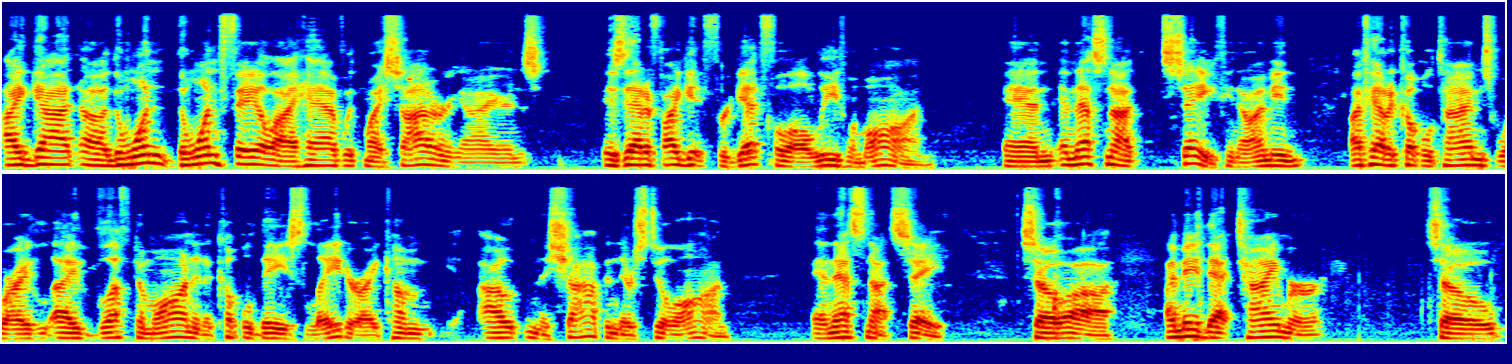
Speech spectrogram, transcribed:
I got uh, the one the one fail I have with my soldering irons is that if I get forgetful, I'll leave them on, and and that's not safe. You know, I mean, I've had a couple times where I I've left them on, and a couple days later I come out in the shop and they're still on, and that's not safe. So uh, I made that timer, so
